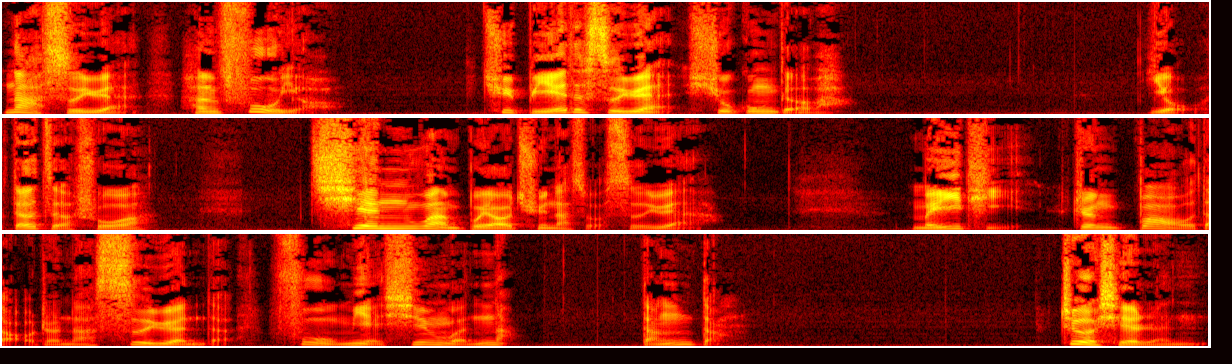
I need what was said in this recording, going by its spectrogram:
那寺院很富有。”去别的寺院修功德吧。有的则说：“千万不要去那所寺院啊！媒体正报道着那寺院的负面新闻呢。”等等。这些人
